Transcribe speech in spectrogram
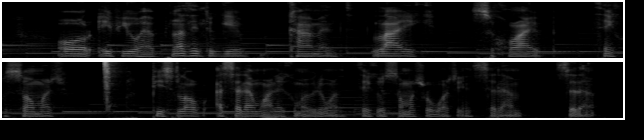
Or if you have nothing to give comment like subscribe. Thank you so much. Peace love. Assalamu alaikum everyone. Thank you so much for watching. Salam salam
